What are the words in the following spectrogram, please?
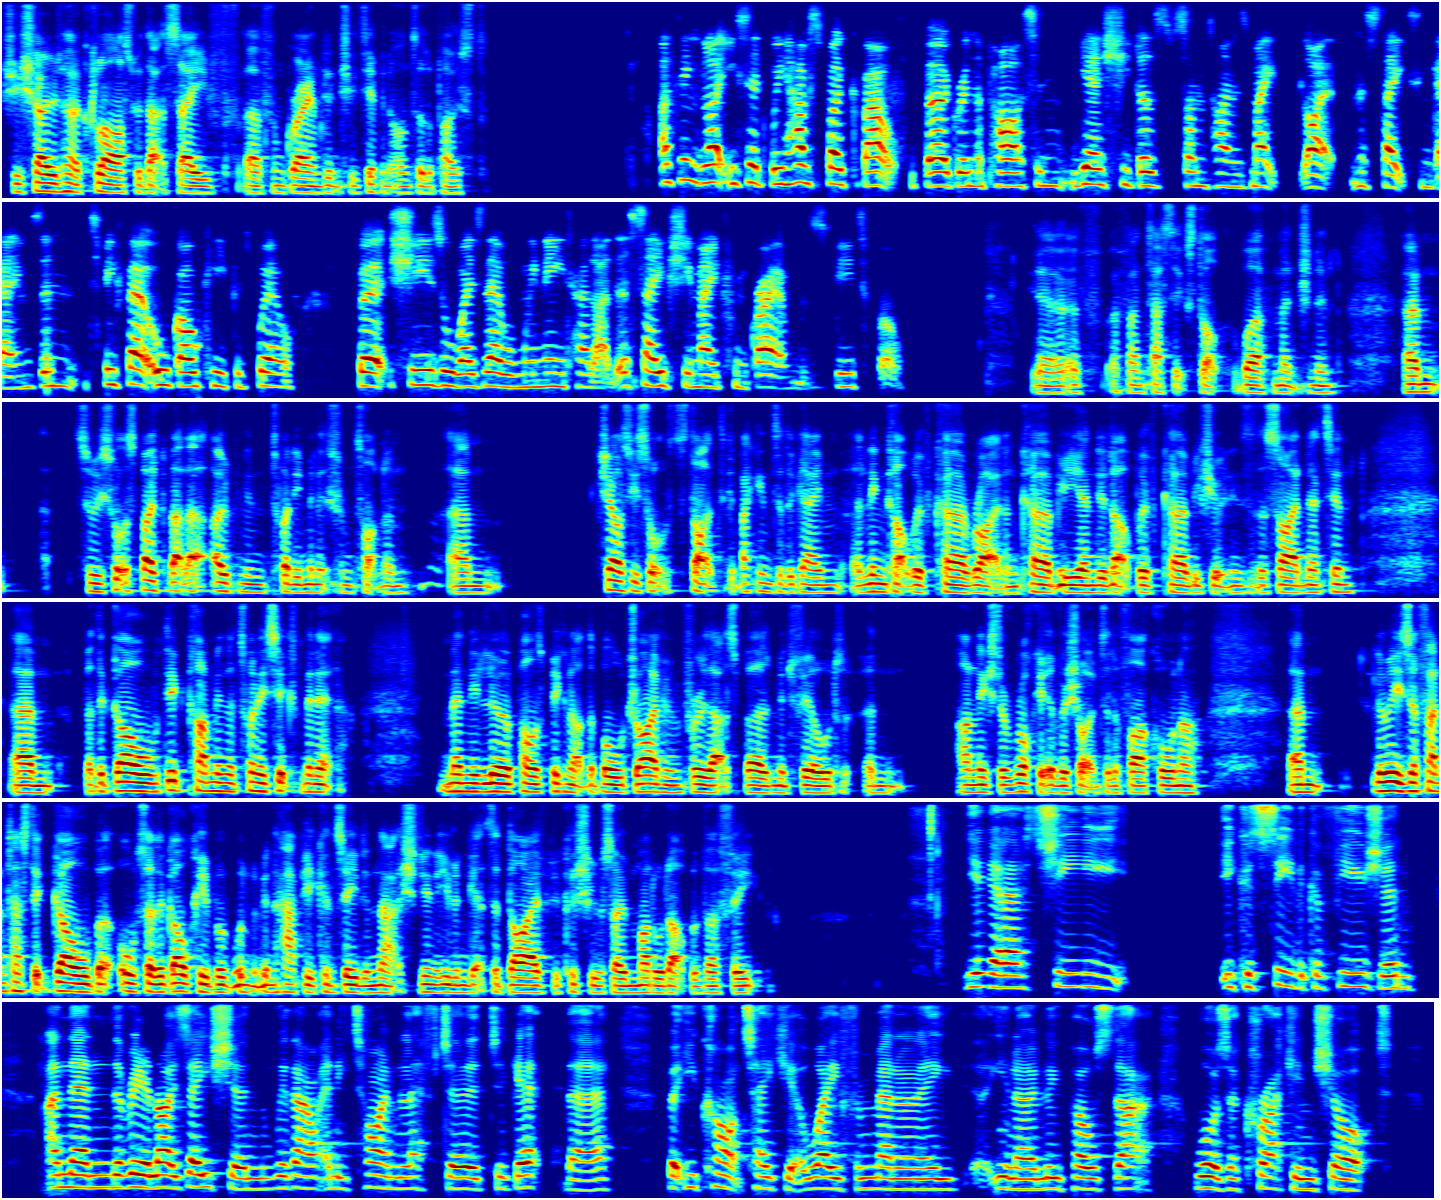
she showed her class with that save uh, from Graham, didn't she? Tipping it onto the post. I think, like you said, we have spoke about Berger in the past, and yes, she does sometimes make like mistakes in games. And to be fair, all goalkeepers will, but she is always there when we need her. Like the save she made from Graham was beautiful yeah, a, a fantastic stop, worth mentioning. Um, so we sort of spoke about that opening 20 minutes from Tottenham. Um, Chelsea sort of started to get back into the game, a link up with Kerr right, and Kirby ended up with Kirby shooting into the side netting. Um, but the goal did come in the 26th minute. Melanie Leupolz picking up the ball, driving through that Spurs midfield, and unleashed a rocket of a shot into the far corner. Um, Louise, a fantastic goal, but also the goalkeeper wouldn't have been happy conceding that. She didn't even get to dive because she was so muddled up with her feet. Yeah, she, you could see the confusion and then the realization without any time left to, to get there. But you can't take it away from Melanie, you know, Leupolz That was a cracking shot.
